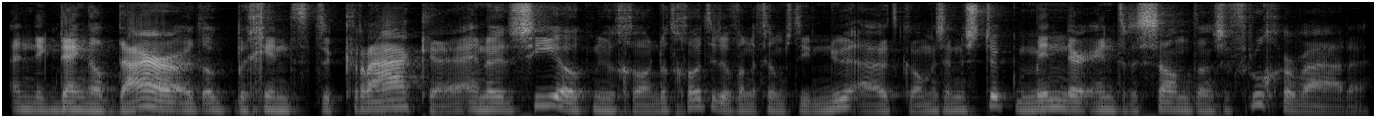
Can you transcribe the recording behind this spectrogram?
En ik denk dat daar het ook begint te kraken. En dat zie je ook nu gewoon. Dat grote deel van de films die nu uitkomen zijn een stuk minder interessant dan ze vroeger waren.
